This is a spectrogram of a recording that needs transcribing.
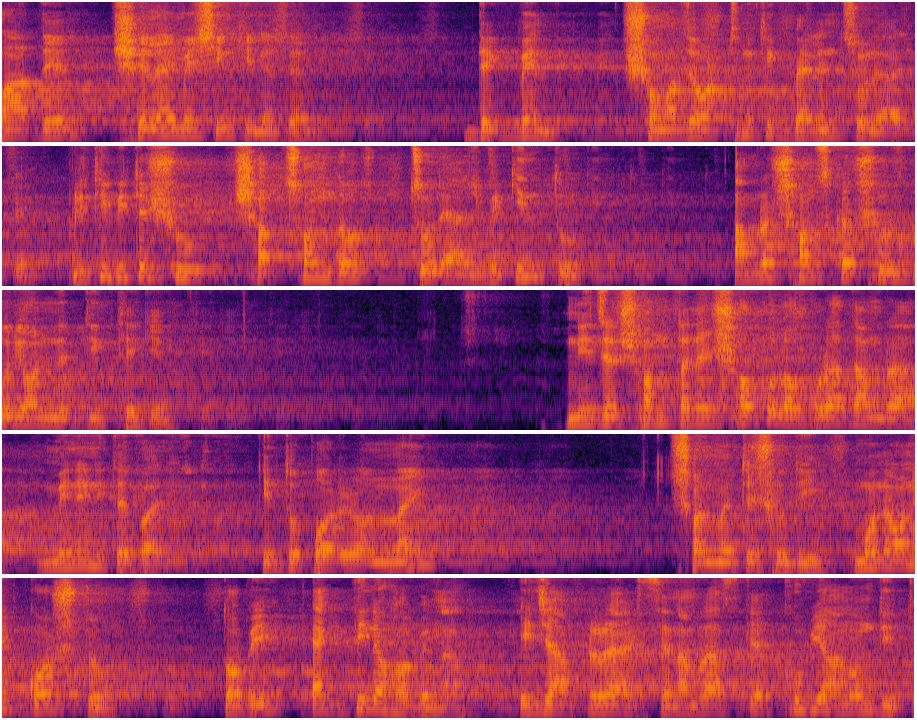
মাদের সেলাই মেশিন কিনে দেন দেখবেন সমাজে অর্থনৈতিক ব্যালেন্স চলে আসবে, পৃথিবীতে সুখ, স্বাচ্ছন্দ্য চলে আসবে, কিন্তু আমরা সংস্কার শুরু করি অন্যের দিক থেকে। নিজের সন্তানের সকল অপরাধ আমরা মেনে নিতে পারি, কিন্তু পরের অন্যায় সম্মানিত সুদী মনে অনেক কষ্ট, তবে একদিনে হবে না। এই যে আপনারা আসছেন, আমরা আজকে খুবই আনন্দিত।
